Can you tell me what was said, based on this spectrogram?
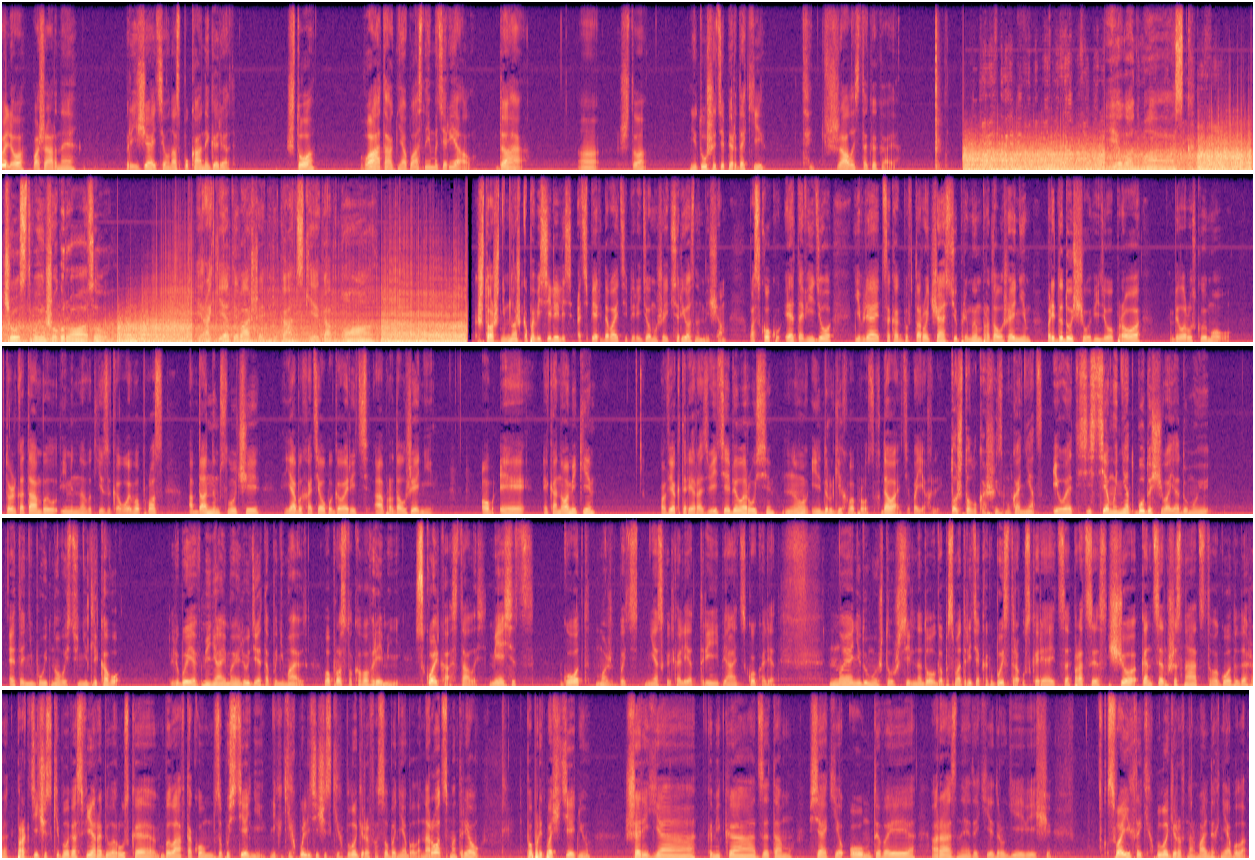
Алло, пожарные? Приезжайте, у нас пуканы горят. Что? Вата, огнеопасный материал. Да. А, что? Не тушите пердаки? Жалость-то какая. Илон Маск, чувствуешь угрозу? И ракеты ваши американские говно. Что ж, немножко повеселились, а теперь давайте перейдем уже и к серьезным вещам, поскольку это видео является как бы второй частью, прямым продолжением предыдущего видео про белорусскую мову. Только там был именно вот языковой вопрос, а в данном случае я бы хотел поговорить о продолжении, об э экономике, о векторе развития Беларуси, ну и других вопросах. Давайте, поехали. То, что лукашизму конец, и у этой системы нет будущего, я думаю, это не будет новостью ни для кого. Любые вменяемые люди это понимают. Вопрос только во времени. Сколько осталось? Месяц? Год? Может быть, несколько лет? Три, пять? Сколько лет? Но я не думаю, что уж сильно долго. Посмотрите, как быстро ускоряется процесс. Еще в конце 16 года даже практически благосфера белорусская была в таком запустении. Никаких политических блогеров особо не было. Народ смотрел по предпочтению. Шария, Камикадзе, там всякие Ом ТВ, разные такие другие вещи. Своих таких блогеров нормальных не было.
